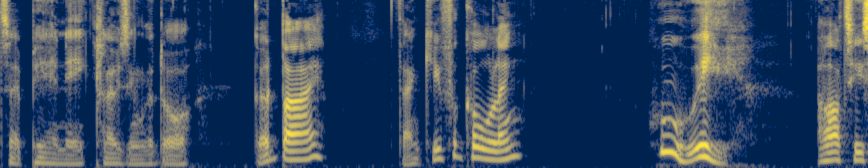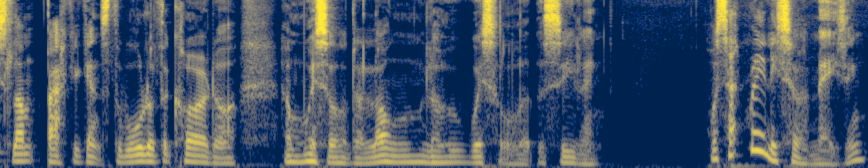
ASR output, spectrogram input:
said Peony, closing the door. Goodbye. Thank you for calling. Hoo-wee! Artie slumped back against the wall of the corridor and whistled a long, low whistle at the ceiling. Was that really so amazing?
